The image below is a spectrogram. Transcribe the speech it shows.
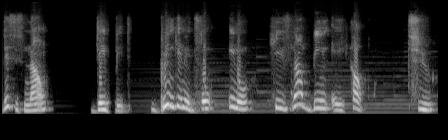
This is now David bringing it. So, you know, he's now being a help to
